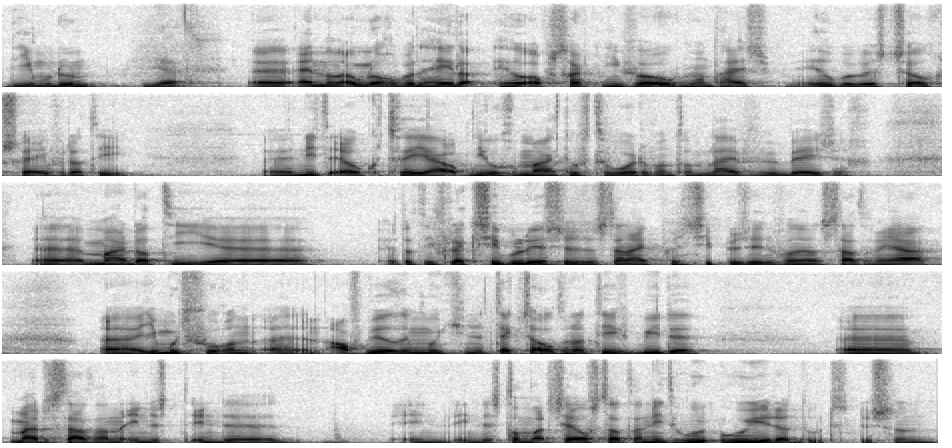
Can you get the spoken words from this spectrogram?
die je moet doen. Ja. En dan ook nog op een hele, heel abstract niveau, want hij is heel bewust zo geschreven dat hij niet elke twee jaar opnieuw gemaakt hoeft te worden, want dan blijven we bezig. Eh, maar dat hij, eh, dat hij flexibel is, dus er staan eigenlijk principes in. Van, er staat van ja, eh, je moet voor een, een afbeelding moet je een tekstalternatief bieden. Eh, maar er staat dan in de, in de, in, de standaard zelf staat dan niet hoe, hoe je dat doet. Dus dan,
